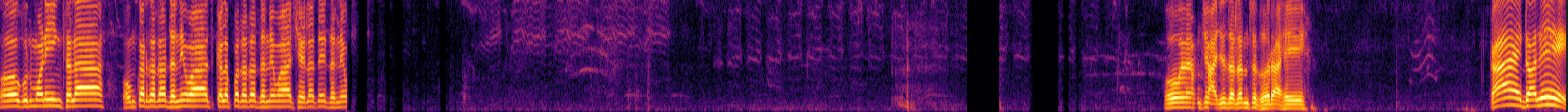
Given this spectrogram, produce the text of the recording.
हो गुड मॉर्निंग चला. ओमकार दादा धन्यवाद. कल्पा दादा धन्यवाद. शैलाताई धन्यवाद. हो आमच्या आजीदादांचं घर आहे. काय डॉले?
